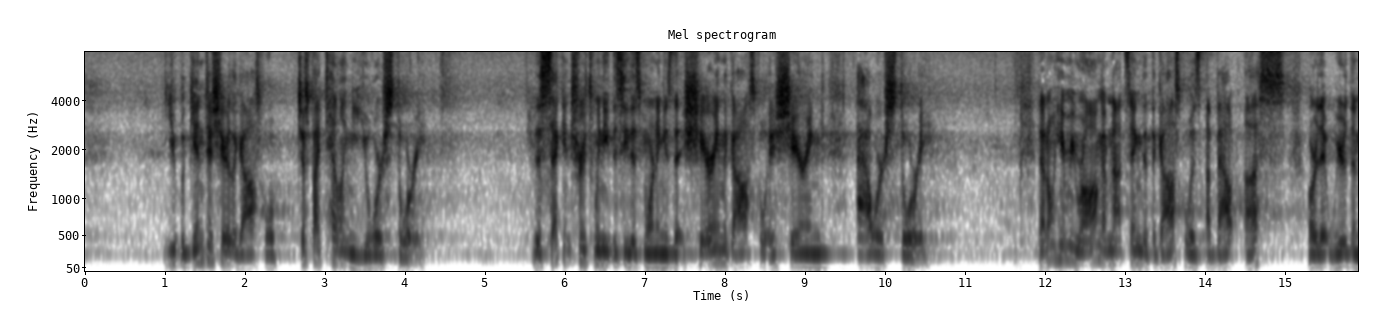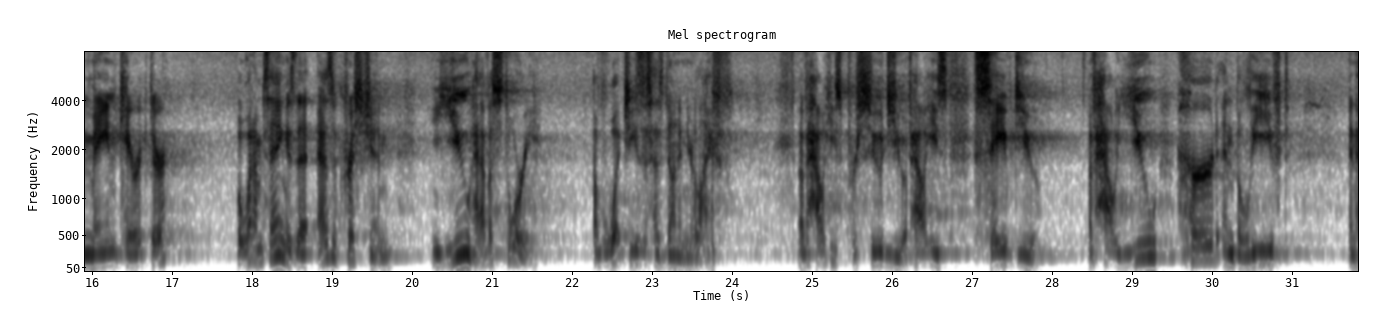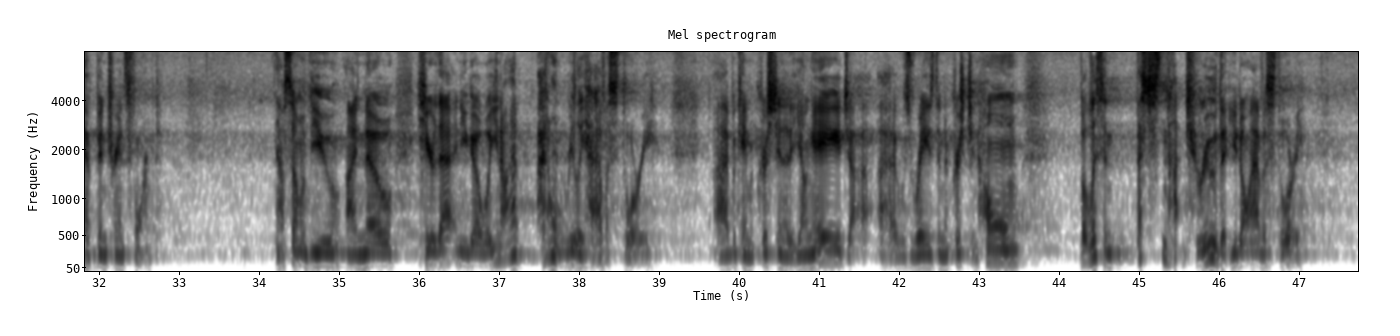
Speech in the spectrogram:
you begin to share the gospel just by telling your story. The second truth we need to see this morning is that sharing the gospel is sharing our story. Now, don't hear me wrong. I'm not saying that the gospel is about us or that we're the main character. But what I'm saying is that as a Christian, you have a story of what Jesus has done in your life, of how he's pursued you, of how he's saved you, of how you heard and believed and have been transformed. Now, some of you I know hear that and you go, well, you know, I, I don't really have a story. I became a Christian at a young age, I, I was raised in a Christian home. But listen, that's just not true that you don't have a story.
